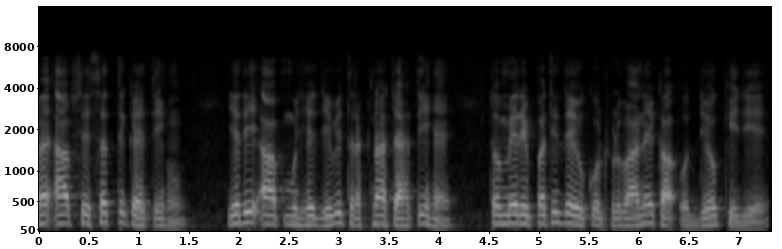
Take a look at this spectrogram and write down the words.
मैं आपसे सत्य कहती हूँ। यदि आप मुझे जीवित रखना चाहती हैं तो मेरे पतिदेव को ढुड़वाने का उद्योग कीजिए।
